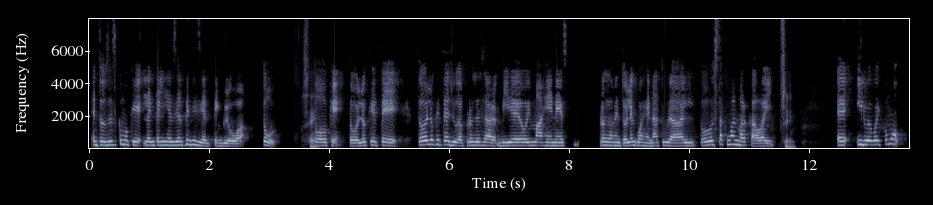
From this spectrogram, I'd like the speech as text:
Entonces, como que la inteligencia artificial te engloba todo. Todo qué, todo lo que te, todo lo que te ayuda a procesar video, imágenes, procesamiento de lenguaje natural, todo está como enmarcado ahí. Sí. Eh, y luego hay como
